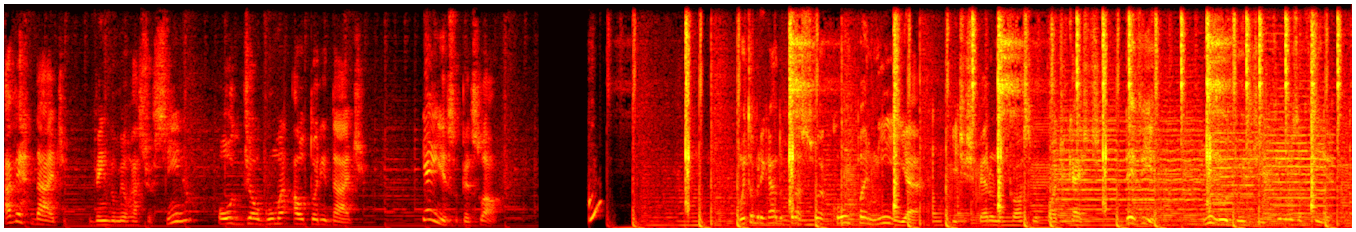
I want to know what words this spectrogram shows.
A verdade vem do meu raciocínio ou de alguma autoridade? E é isso, pessoal. Muito obrigado pela sua companhia e te espero no próximo podcast. Devi Minutos de Filosofia.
